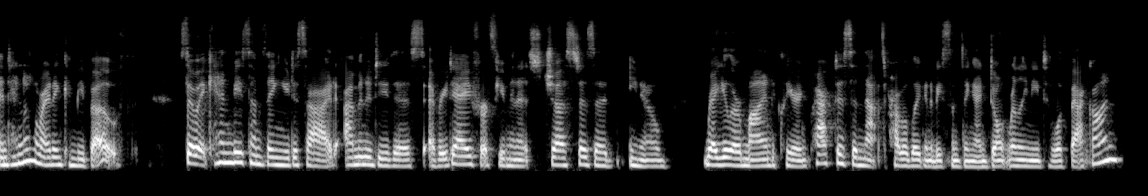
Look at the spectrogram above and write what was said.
intentional writing can be both. So it can be something you decide, I'm going to do this every day for a few minutes just as a, you know, regular mind clearing practice and that's probably going to be something I don't really need to look back on.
